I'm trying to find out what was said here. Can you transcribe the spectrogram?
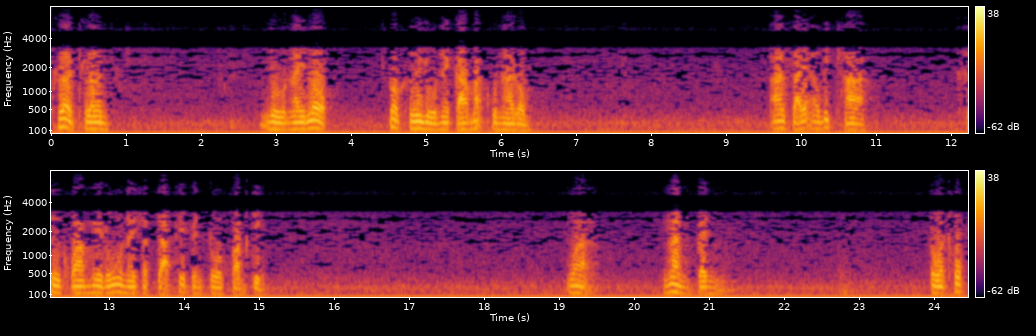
เพลิดเพลิน อยู่ในโลก ก็คืออยู่ในกามคุณอารมณ์ อาศัยอวิชชา คือความไม่รู้ในสัจจะที่เป็นตัวความจริง ว่า นั่นเป็นตัวทุกข์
